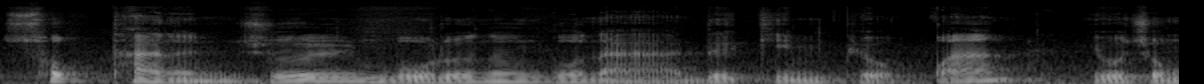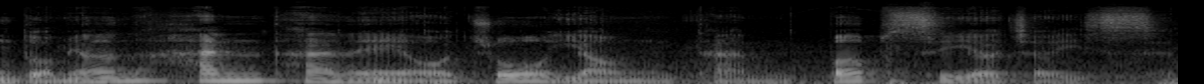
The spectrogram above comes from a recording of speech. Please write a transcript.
속 타는 줄 모르는구나. 느낌표 꽝 요 정도면 한탄의 어조 영탄법 쓰여져 있음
